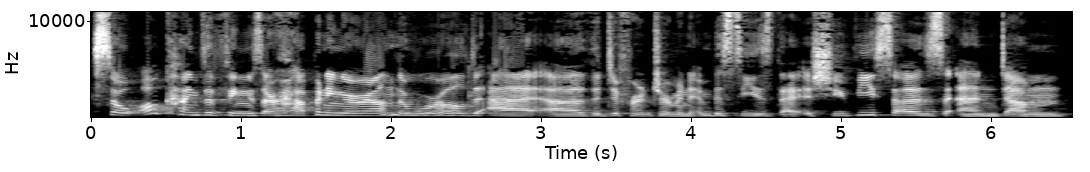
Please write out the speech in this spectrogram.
So all kinds of things are happening around the world at uh, the different German embassies that issue visas and, um,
